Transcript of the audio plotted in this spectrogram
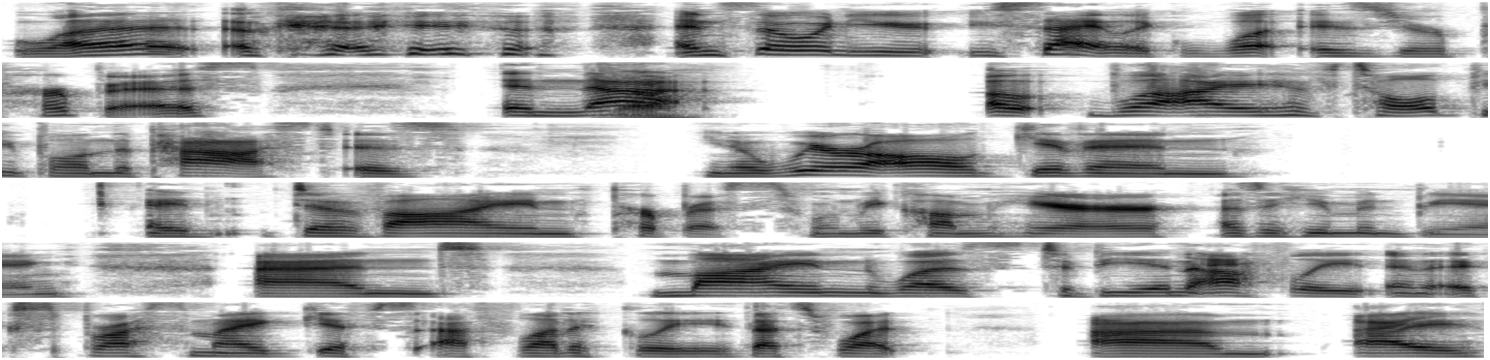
"What? Okay." and so when you you say like, "What is your purpose?" in that, yeah. oh, what I have told people in the past is, you know, we're all given a divine purpose when we come here as a human being. And mine was to be an athlete and express my gifts athletically. That's what um, I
